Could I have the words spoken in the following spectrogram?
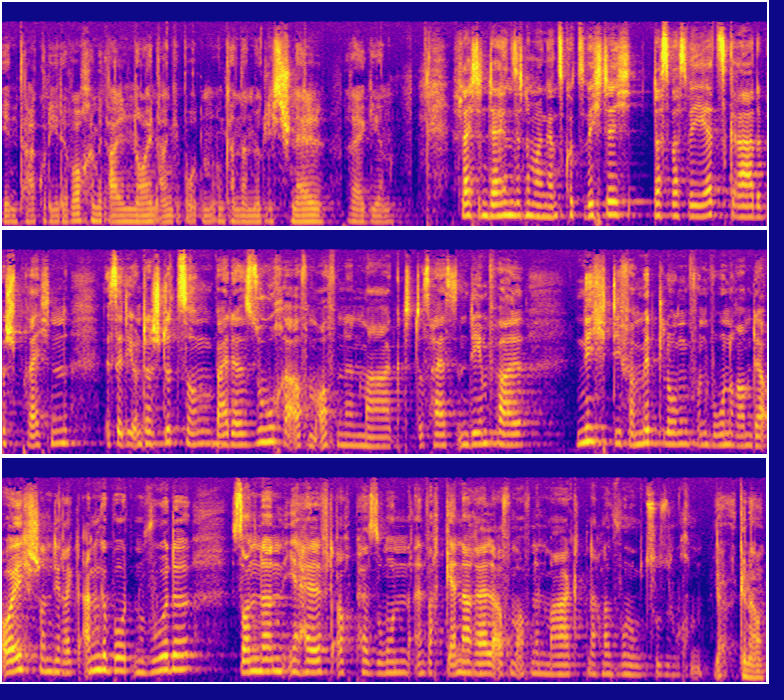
jeden Tag oder jede Woche mit allen neuen Angeboten und kann dann möglichst schnell reagieren. Vielleicht in der Hinsicht nochmal ganz kurz wichtig, das, was wir jetzt gerade besprechen, ist ja die Unterstützung bei der Suche auf dem offenen Markt. Das heißt in dem Fall nicht die Vermittlung von Wohnraum, der euch schon direkt angeboten wurde, sondern ihr helft auch Personen einfach generell auf dem offenen Markt nach einer Wohnung zu suchen. Ja, genau.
